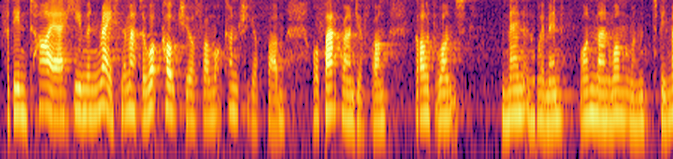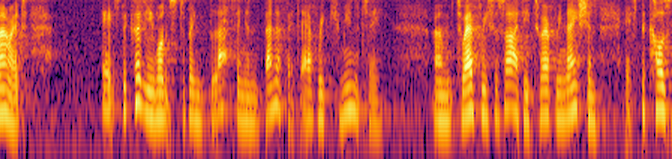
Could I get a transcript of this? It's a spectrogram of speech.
for the entire human race. No matter what culture you're from, what country you're from, what background you're from, God wants men and women, one man, one woman, to be married. It's because he wants to bring blessing and benefit to every community, um, to every society, to every nation. It's because,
